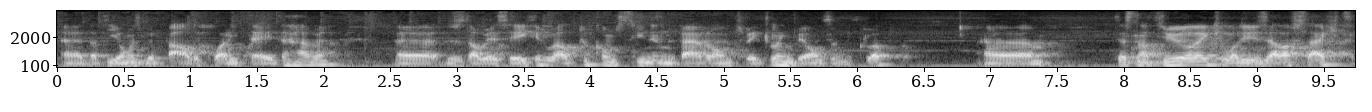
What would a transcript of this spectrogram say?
Eh, dat die jongens bepaalde kwaliteiten hebben. Dus dat wij zeker wel toekomst zien in de verdere ontwikkeling bij ons in de club. Ehm, het is natuurlijk, wat u zelf zegt,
